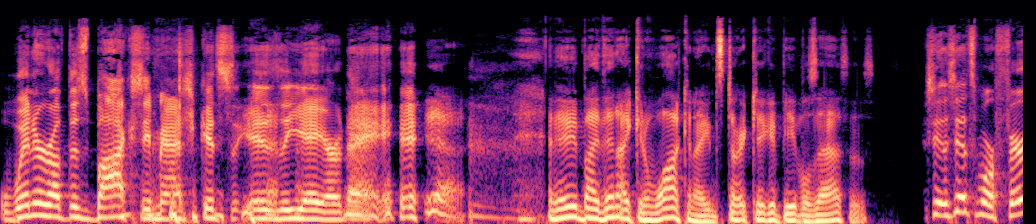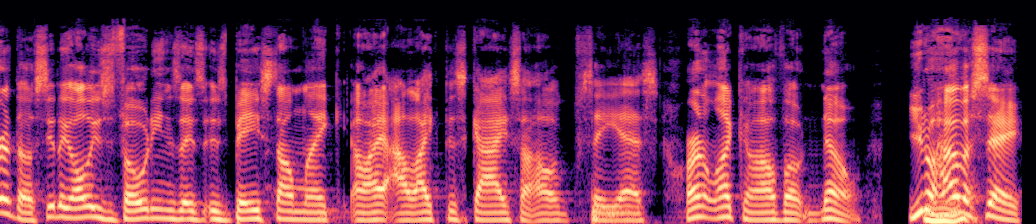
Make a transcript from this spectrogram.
Winner of this boxing match gets is a yay or nay. yeah. And maybe by then I can walk and I can start kicking people's asses. See, see, that's more fair though. See, like all these votings is, is based on like, oh, I, I like this guy, so I'll say yes, or I don't like him, I'll vote no. You don't mm-hmm. have a say.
